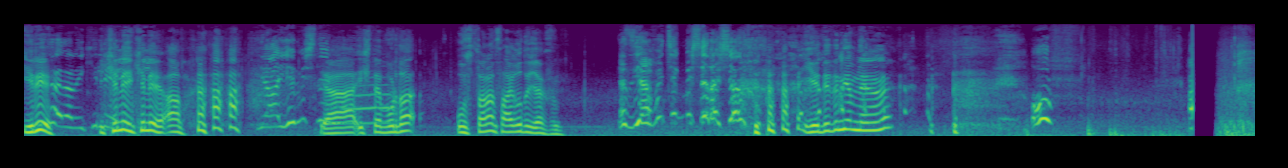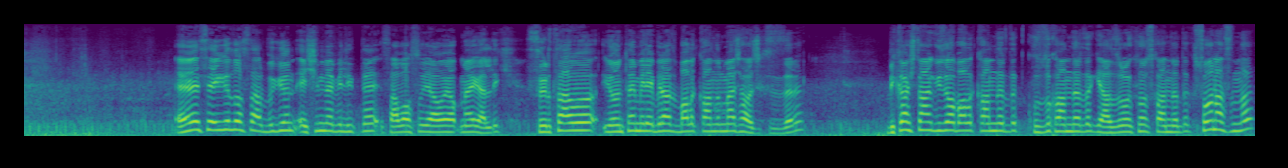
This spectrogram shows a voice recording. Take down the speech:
iri. Bir tane ikili. İkili ikili al. Ya yemişler ya işte burada ustana saygı duyacaksın. Ya ziyafet çekmişler aşağıda. Yedirdin yemlerini. of. Evet sevgili dostlar bugün eşimle birlikte sabah suyu hava yapmaya geldik. Sırt avı yöntemiyle biraz balık kandırmaya çalıştık sizlere. Birkaç tane güzel balık kandırdık. Kuzu kandırdık, yazılı okyanus kandırdık. Sonrasında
